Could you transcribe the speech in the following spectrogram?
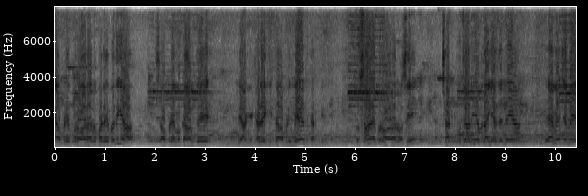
ਆਪਣੇ ਪਰਿਵਾਰਾਂ ਨੂੰ ਬੜੇ ਵਧੀਆ ਆਪਣੇ ਮੁਕਾਮ ਤੇ ਲਿਆ ਕੇ ਖੜੇ ਕੀਤਾ, ਆਪਣੀ ਮਿਹਨਤ ਕਰਕੇ। ਸੋ ਸਾਰੇ ਪਰਿਵਾਰਾਂ ਨੂੰ ਅਸੀਂ ਛਠ ਪੂਜਾ ਦੀਆਂ ਵਧਾਈਆਂ ਦਿੰਦੇ ਆ ਤੇ ਐਵੇਂ ਜਿਵੇਂ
